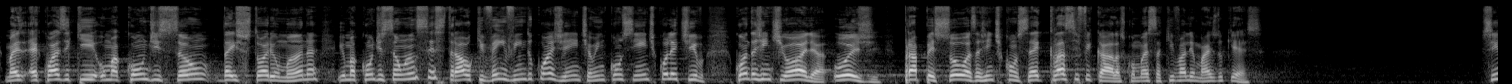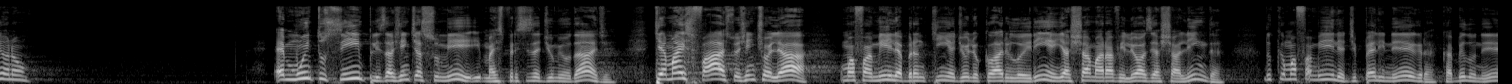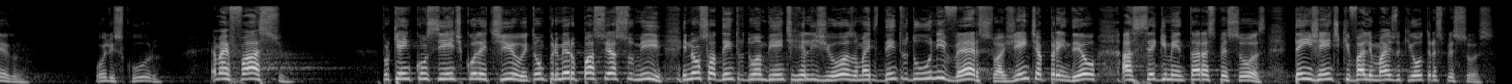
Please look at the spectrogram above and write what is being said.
mas é quase que uma condição da história humana e uma condição ancestral que vem vindo com a gente, é um inconsciente coletivo. Quando a gente olha hoje para pessoas, a gente consegue classificá-las como essa aqui vale mais do que essa. Sim ou não? É muito simples a gente assumir, mas precisa de humildade, que é mais fácil a gente olhar uma família branquinha de olho claro e loirinha e achar maravilhosa e achar linda, do que uma família de pele negra, cabelo negro, olho escuro. É mais fácil, porque é inconsciente coletivo. Então, o primeiro passo é assumir, e não só dentro do ambiente religioso, mas dentro do universo. A gente aprendeu a segmentar as pessoas. Tem gente que vale mais do que outras pessoas.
